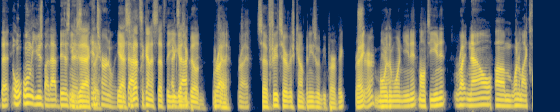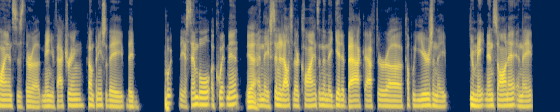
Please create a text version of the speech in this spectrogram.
that o- only used by that business Exactly. internally. Yeah, so that's the kind of stuff that you guys are building. Okay. right, right. So food service companies would be perfect, right? Sure, More yeah. than one unit, multi-unit. right now um, one of my clients is they're a manufacturing company so they they put they assemble equipment Yeah. and they send it out to their clients and then they get it back after a couple years and they do maintenance on it and they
